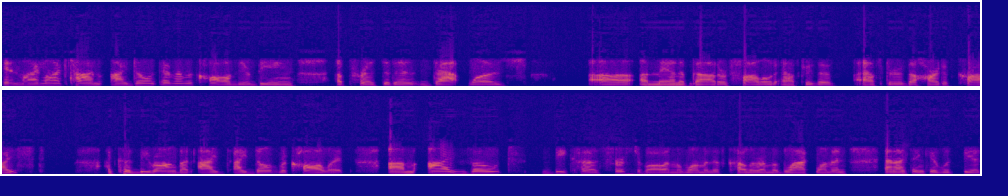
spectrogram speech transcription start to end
in my lifetime, I don't ever recall there being a president that was uh, a man of God or followed after the after the heart of Christ. I could be wrong, but I I don't recall it. Um, I vote because first of all, I'm a woman of color. I'm a black woman, and I think it would be a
